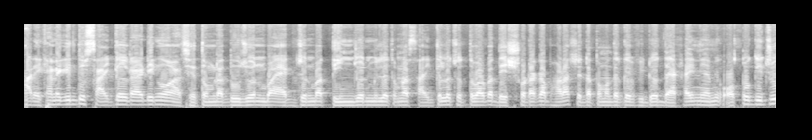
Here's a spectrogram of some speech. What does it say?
আর এখানে কিন্তু সাইকেল রাইডিংও আছে। তোমরা দুজন বা একজন বা তিনজন মিলে তোমরা সাইকেলও চড়তে পারবা। দেড়শো টাকা ভাড়া, সেটা তোমাদেরকে ভিডিও দেখাইনি আমি। অত কিছু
